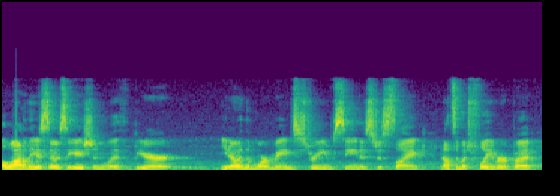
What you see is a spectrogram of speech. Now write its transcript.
a lot of the association with beer, you know, in the more mainstream scene is just like not so much flavor, but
